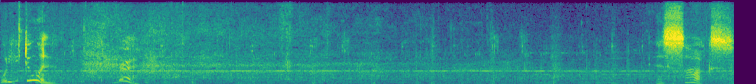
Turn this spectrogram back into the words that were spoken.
What are you doing? Bruh. This sucks.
